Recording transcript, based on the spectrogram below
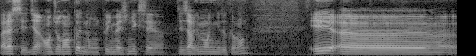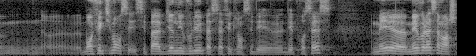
bah là, c'est en dur dans le code, mais on peut imaginer que c'est des arguments en ligne de commande. Et bon, effectivement, c'est c'est pas bien évolué parce que ça fait que lancer des, euh, process. Mais, euh, mais voilà, ça marche.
